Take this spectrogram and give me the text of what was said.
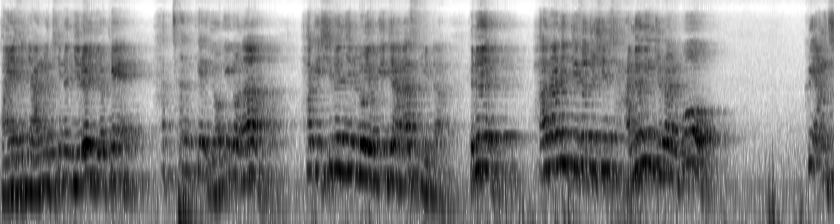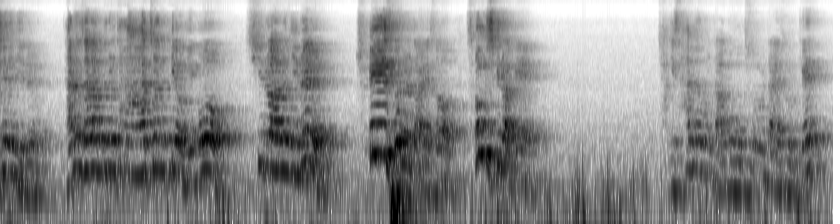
다윗은 양을 치는 일을 이렇게 하찮게 여기거나 하기 싫은 일로 여기지 않았습니다. 그는 하나님께서 주신 사명인 줄 알고 그 양치는 일을 다른 사람들은 다 하찮게 여기고 싫어하는 일을 최선을 다해서 성실하게 자기 사명을 다하고 목숨을 다해서 그렇게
